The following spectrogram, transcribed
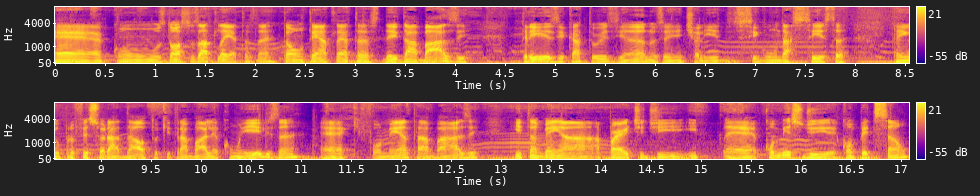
é, com os nossos atletas, né? Então tem atletas desde a base, 13, 14 anos, a gente ali de segunda a sexta tem o professor Adalto que trabalha com eles, né? É, que fomenta a base e também a, a parte de é, começo de competição.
